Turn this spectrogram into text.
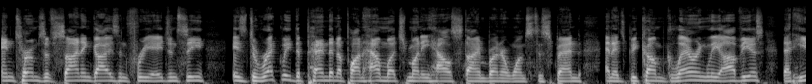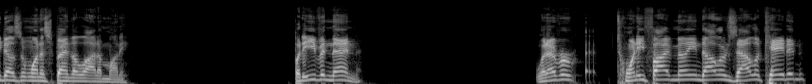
in terms of signing guys in free agency is directly dependent upon how much money Hal Steinbrenner wants to spend. And it's become glaringly obvious that he doesn't want to spend a lot of money. But even then, whatever $25 million allocated,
